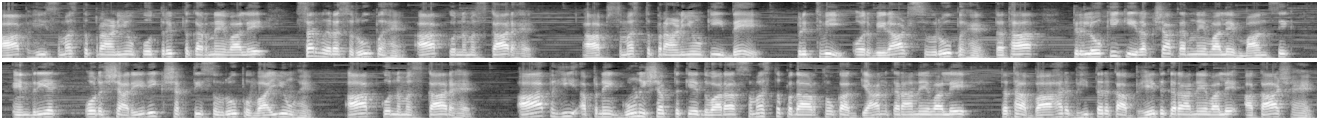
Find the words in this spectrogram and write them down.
आप ही समस्त प्राणियों को तृप्त करने वाले सर्वरस रूप हैं। आपको नमस्कार है। आप समस्त प्राणियों की देह, पृथ्वी और विराट स्वरूप हैं तथा त्रिलोकी की रक्षा करने वाले मानसिक इंद्रिय और शारीरिक शक्ति स्वरूप वायु हैं। आपको नमस्कार है। आप ही अपने गुण शब्द के द्वारा समस्त पदार्थों का ज्ञान कराने वाले तथा बाहर भीतर का भेद कराने वाले आकाश हैं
